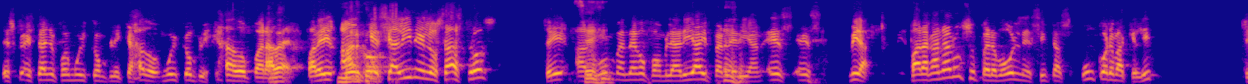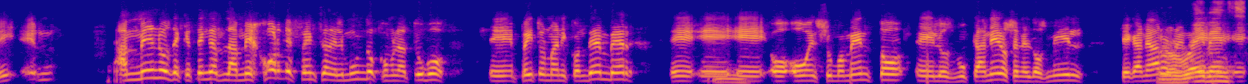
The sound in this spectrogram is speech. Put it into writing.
este año fue muy complicado, muy complicado para, para ellos. Aunque se alineen los astros, ¿sí? Algún pendejo fomblearía y perderían. es, es, mira, para ganar un Super Bowl necesitas un coreback elite, ¿sí? a menos de que tengas la mejor defensa del mundo, como la tuvo eh, Peyton Manning con Denver, eh, eh, mm. eh, o, en su momento los Bucaneros en el 2000 que ganaron los Ravens.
